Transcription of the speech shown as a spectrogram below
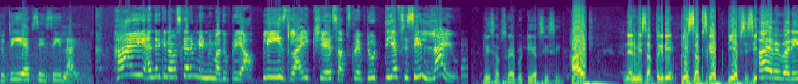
to TFCC live hi అందరికీ నమస్కారం. నేను మీ Madhupriya. Please like share subscribe to TFCC live please subscribe to TFCC. Hi నేను మీ Saptagiri. Please subscribe TFCC hi everybody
